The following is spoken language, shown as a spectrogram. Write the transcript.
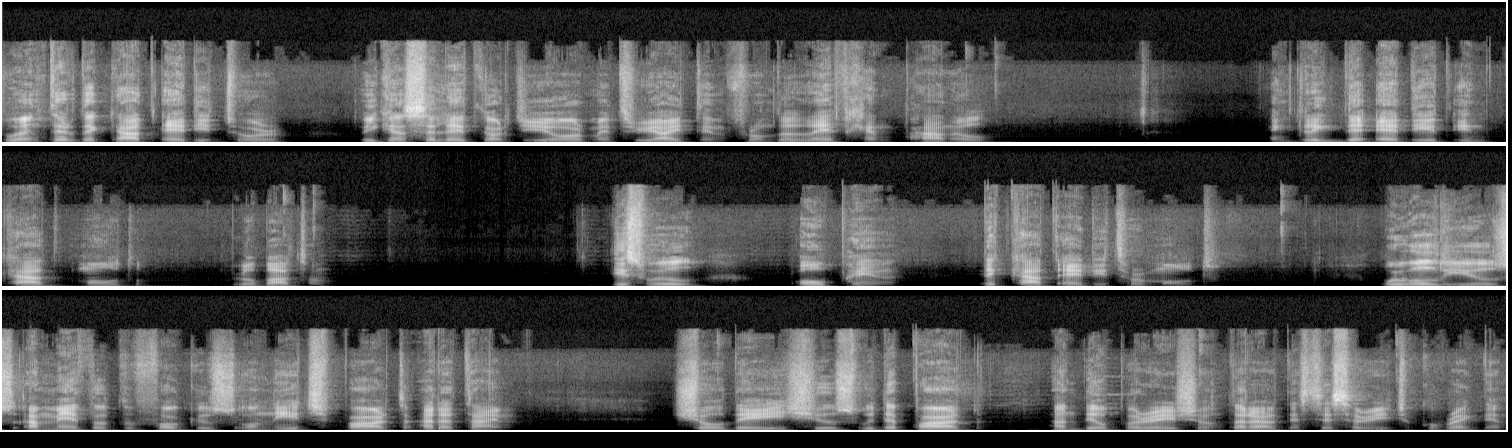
To enter the CAD editor, we can select our geometry item from the left-hand panel and click the Edit in CAD mode blue button. This will open the CAD editor mode. We will use a method to focus on each part at a time, show the issues with the part and the operations that are necessary to correct them.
